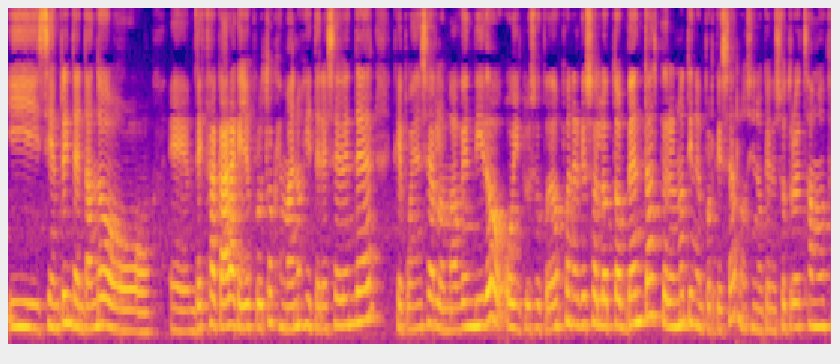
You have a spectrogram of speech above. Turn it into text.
y siempre intentando eh, destacar aquellos productos que más nos interese vender, que pueden ser los más vendidos o incluso podemos poner que son los top ventas, pero no tienen por qué serlo, sino que nosotros estamos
